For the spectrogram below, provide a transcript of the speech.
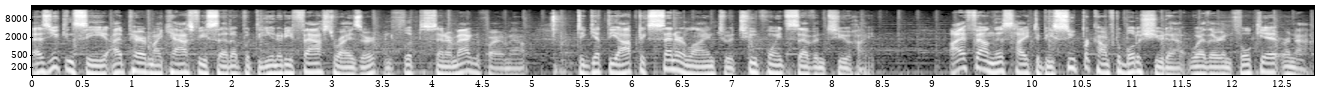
As you can see, I paired my CAS V setup with the Unity Fast Riser and flipped center magnifier mount to get the optics center line to a 2.72 height. I found this height to be super comfortable to shoot at whether in full kit or not.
